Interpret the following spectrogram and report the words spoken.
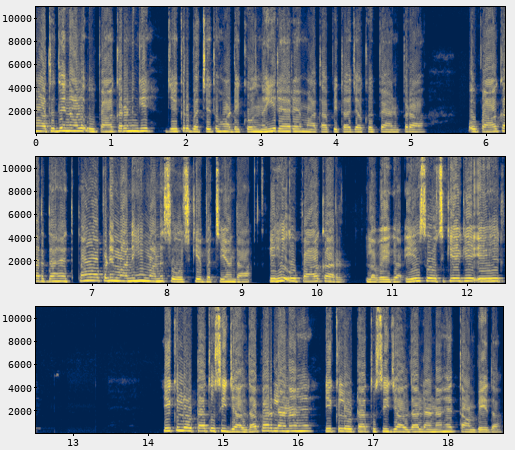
ਹੱਥ ਦੇ ਨਾਲ ਉਪਾਅ ਕਰਨਗੇ। ਜੇਕਰ ਬੱਚੇ ਤੁਹਾਡੇ ਕੋਲ ਨਹੀਂ ਰਹਿ ਰਹੇ ਮਾਤਾ ਪਿਤਾ ਜਾਂ ਕੋਈ ਭੈਣ ਭਰਾ ਉਪਾਅ ਕਰਦਾ ਹੈ, ਤਾਂ ਉਹ ਆਪਣੇ ਮਨ ਹੀ ਮਨ ਸੋਚ ਕੇ ਬੱਚਿਆਂ ਦਾ ਇਹ ਉਪਾਅ ਕਰ ਲਵੇਗਾ। ਇਹ ਸੋਚ ਕੇ ਕਿ ਇਹ ਇੱਕ ਲੋਟਾ ਤੁਸੀਂ ਜਲ ਦਾ ਭਰ ਲੈਣਾ ਹੈ, ਇੱਕ ਲੋਟਾ ਤੁਸੀਂ ਜਲ ਦਾ ਲੈਣਾ ਹੈ ਤਾਂਬੇ ਦਾ।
